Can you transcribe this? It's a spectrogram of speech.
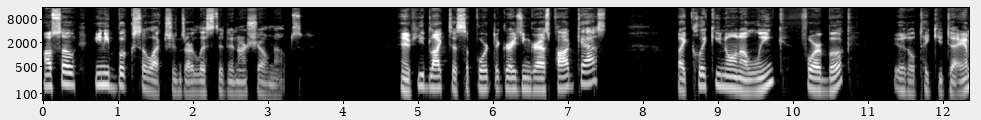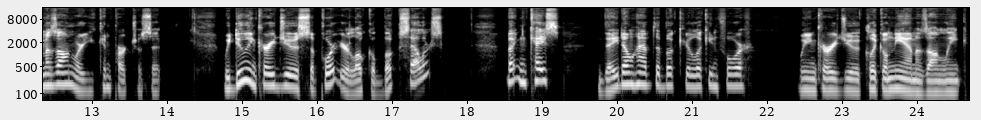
Also, any book selections are listed in our show notes. And if you'd like to support the Grazing Grass podcast by clicking on a link for a book, it'll take you to Amazon where you can purchase it. We do encourage you to support your local booksellers, but in case they don't have the book you're looking for, we encourage you to click on the Amazon link.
